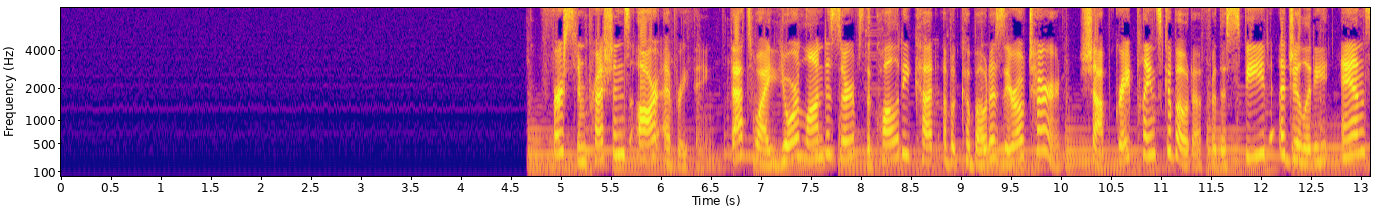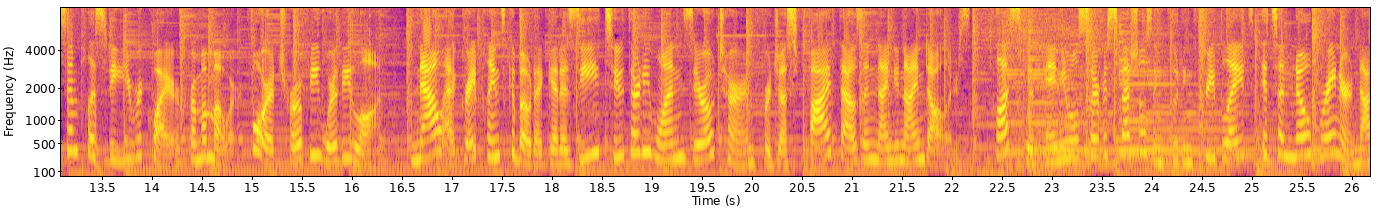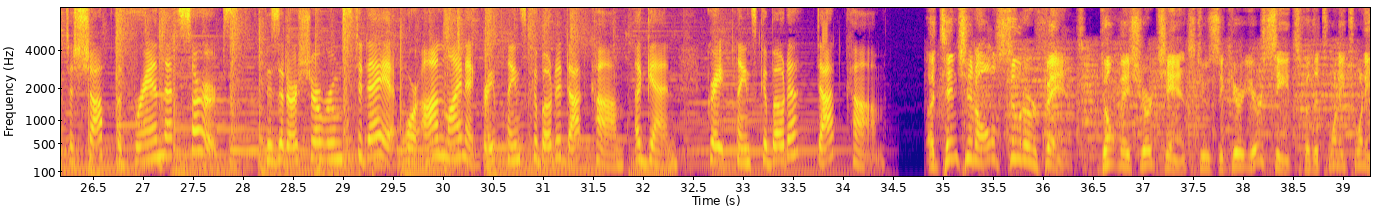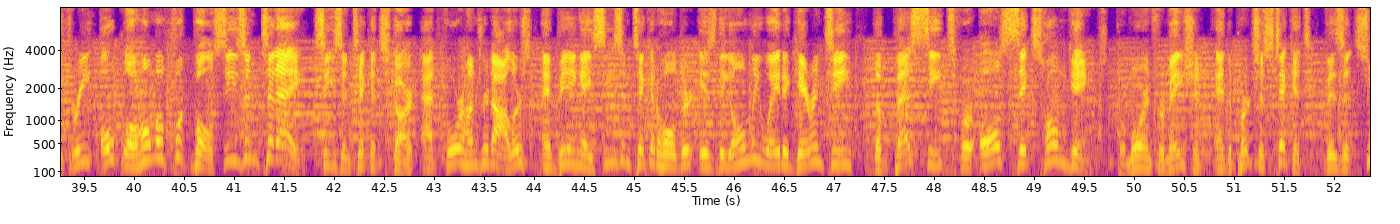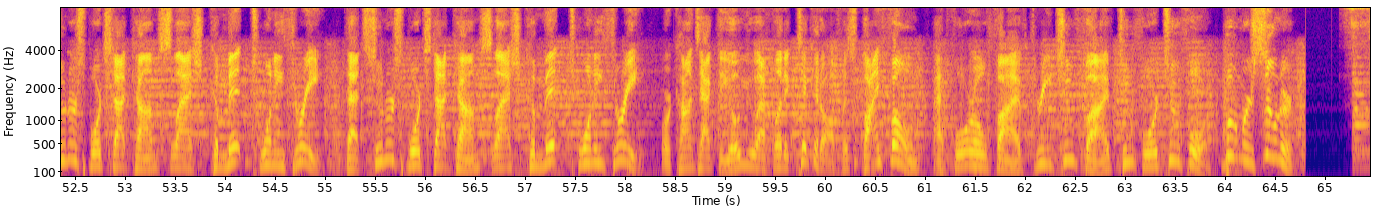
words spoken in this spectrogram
First impressions are everything. That's why your lawn deserves the quality cut of a Kubota Zero Turn. Shop Great Plains Kubota for the speed, agility, and simplicity you require from a mower for a trophy worthy lawn. Now at Great Plains Kubota, get a Z231 Zero Turn for just $5,099. Plus, with annual service specials including free blades, it's a no brainer not to shop the brand that serves. Visit our showrooms today or online at greatplainskubota.com. Again, greatplainskubota.com. Attention all Sooner fans. Don't miss your chance to secure your seats for the 2023 Oklahoma football season today. Season tickets start at $400 and being a season ticket holder is the only way to guarantee the best seats for all six home games. For more information and to purchase tickets, visit Soonersports.com slash commit23. That's Soonersports.com slash commit23 or contact the OU Athletic Ticket Office by phone at 405 325 2424. Boomer Sooner!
